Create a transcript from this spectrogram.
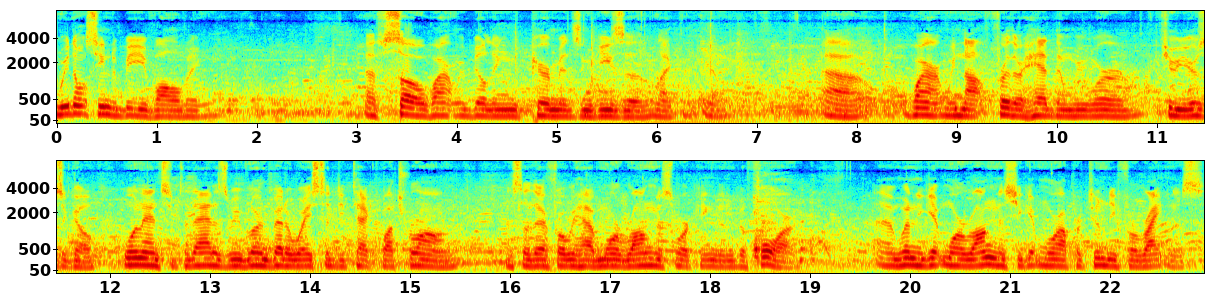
we don't seem to be evolving. If so, why aren't we building pyramids in Giza like you know? Uh, why aren't we not further ahead than we were few years ago. One answer to that is we've learned better ways to detect what's wrong, and so therefore we have more wrongness working than before. And when you get more wrongness, you get more opportunity for rightness.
